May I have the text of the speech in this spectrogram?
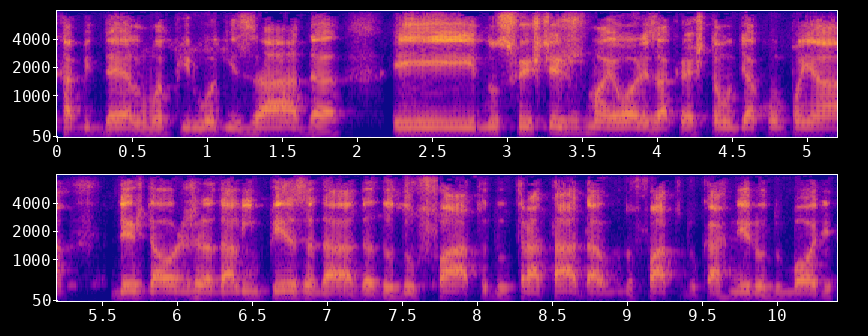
cabidela, uma perua guisada, e nos festejos maiores a questão de acompanhar desde a hora da limpeza da, da, do, do, fato, do tratar do fato do carneiro ou do bode,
